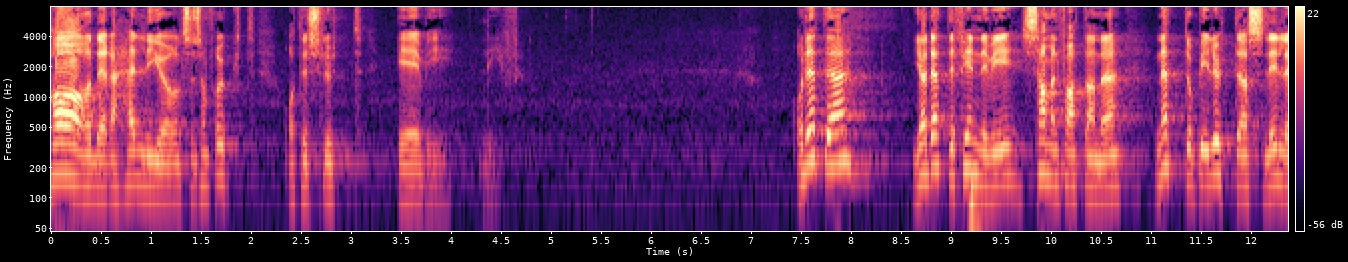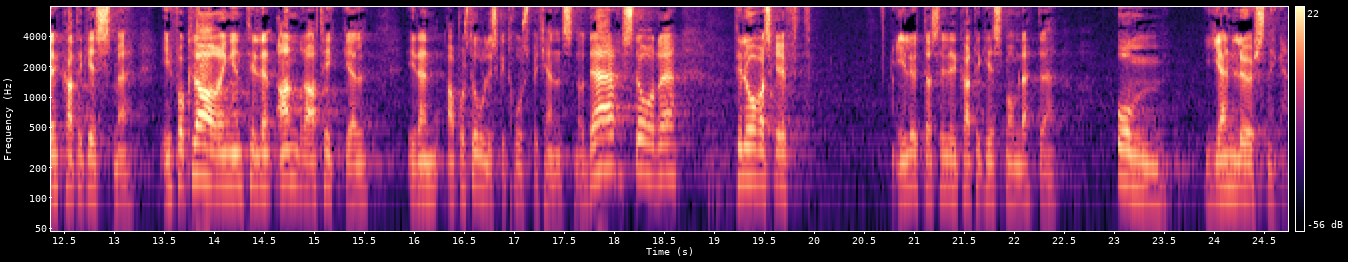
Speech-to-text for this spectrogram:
har dere helliggjørelse som frukt, og til slutt evig liv. Og dette, ja, dette finner vi sammenfattende nettopp i Luthers lille katekisme, i forklaringen til den andre artikkel i den apostoliske trosbekjennelsen. Og Der står det til overskrift i Luthers lille katekisme om dette om gjenløsningen.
